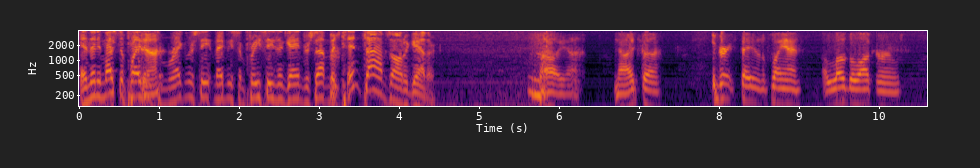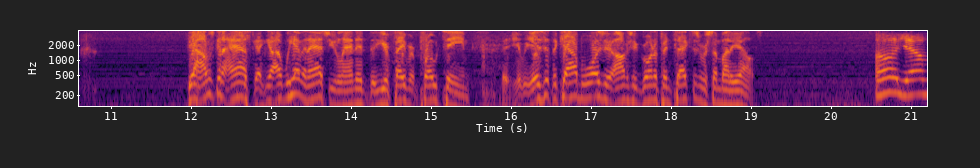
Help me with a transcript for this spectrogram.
and then he must have played Yeah. in some regular season, maybe some preseason games or something. But ten times altogether. Oh yeah, no, it's a, it's a great stadium to play in. I love the locker rooms. Yeah, I was going to ask. uh, You know, we haven't asked you, Landon, your favorite pro team. Is it the Cowboys? You're obviously growing up in Texas, or somebody else? Oh yeah,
